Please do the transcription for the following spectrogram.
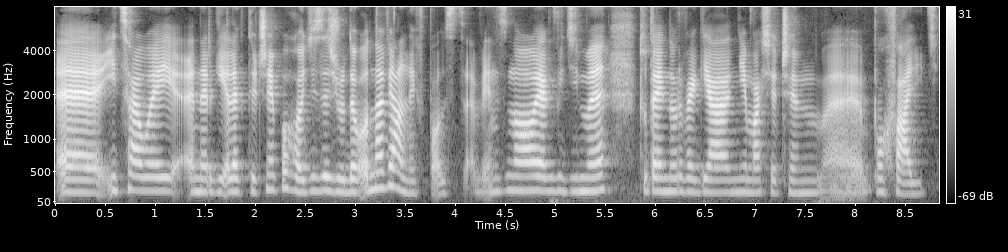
e, i całej energii elektrycznej pochodzi ze źródeł odnawialnych w Polsce. Więc no, jak widzimy, tutaj Norwegia nie ma się czym e, pochwalić.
